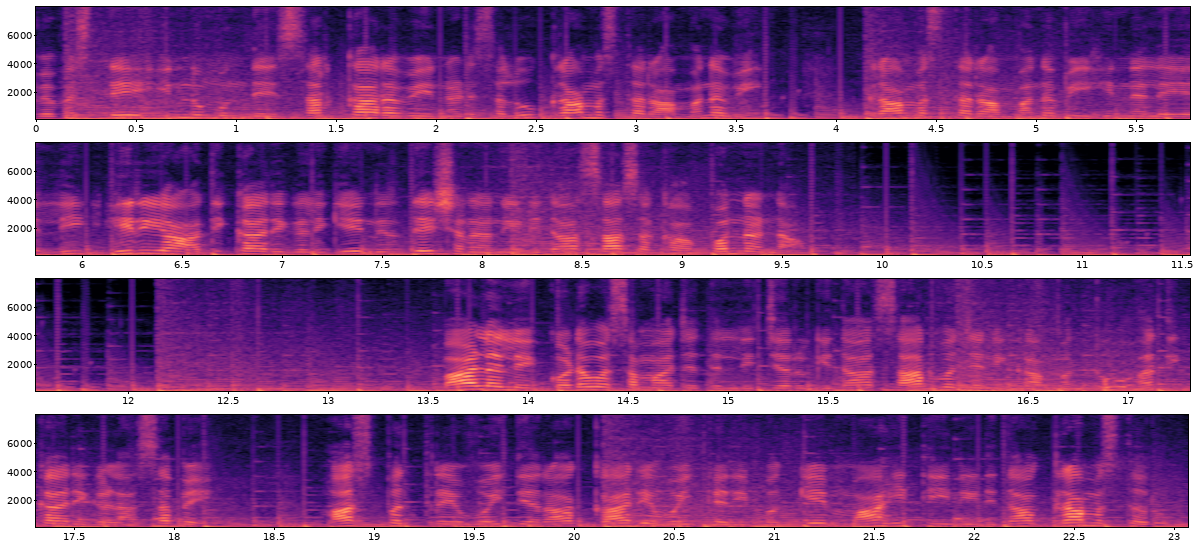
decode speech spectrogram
ವ್ಯವಸ್ಥೆ ಇನ್ನು ಮುಂದೆ ಸರ್ಕಾರವೇ ನಡೆಸಲು ಗ್ರಾಮಸ್ಥರ ಮನವಿ. ಗ್ರಾಮಸ್ಥರ ಮನವಿ ಹಿನ್ನೆಲೆಯಲ್ಲಿ ಹಿರಿಯ ಅಧಿಕಾರಿಗಳಿಗೆ ನಿರ್ದೇಶನ ನೀಡಿದ ಶಾಸಕ ಪೊನ್ನಣ್ಣ. ಬಾಳಲೆ ಕೊಡವ ಸಮಾಜದಲ್ಲಿ ಜರುಗಿದ ಸಾರ್ವಜನಿಕ ಮತ್ತು ಅಧಿಕಾರಿಗಳ ಸಭೆ. ಆಸ್ಪತ್ರೆ ವೈದ್ಯರ ಕಾರ್ಯವೈಖರಿ ಬಗ್ಗೆ ಮಾಹಿತಿ ನೀಡಿದ ಗ್ರಾಮಸ್ಥರು.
